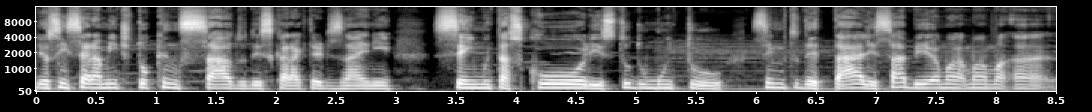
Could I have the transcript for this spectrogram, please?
eu sinceramente tô cansado desse character design sem muitas cores, tudo muito. sem muito detalhe, sabe? É uma, uma, uma uh,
